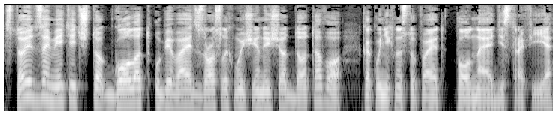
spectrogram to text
Стоит заметить, что голод убивает взрослых мужчин еще до того, как у них наступает полная дистрофия.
